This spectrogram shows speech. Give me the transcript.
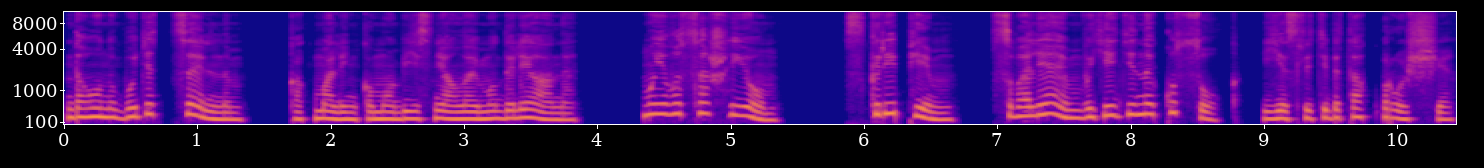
Да он и будет цельным, как маленькому объясняла ему Делиана. Мы его сошьем, скрепим, сваляем в единый кусок, если тебе так проще.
